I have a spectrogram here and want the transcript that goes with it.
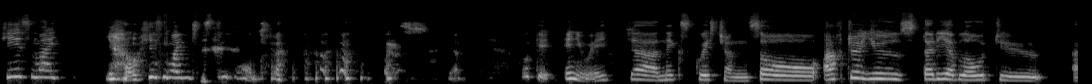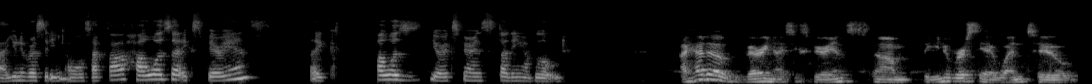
he's my, you know, he's my student. Yes. Yeah. okay. Anyway, yeah. Next question. So after you study abroad to uh, university in Osaka, how was the experience? Like, how was your experience studying abroad? I had a very nice experience. Um, the university I went to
